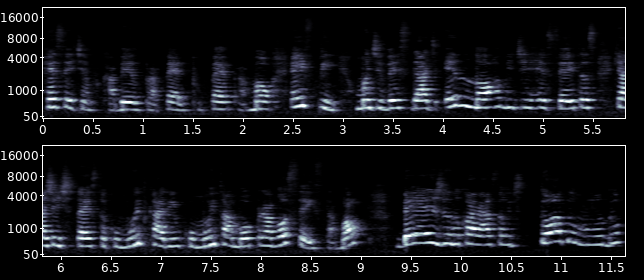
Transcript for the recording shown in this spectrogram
Receitinha pro cabelo, pra pele, pro pé, pra mão, enfim, uma diversidade enorme de receitas que a gente testa com muito carinho, com muito amor pra vocês, tá bom? Beijo no coração de todo mundo.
